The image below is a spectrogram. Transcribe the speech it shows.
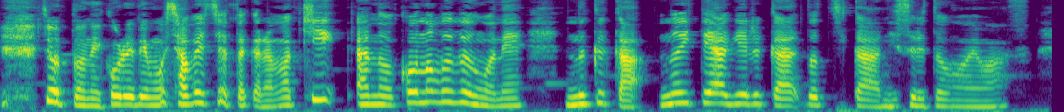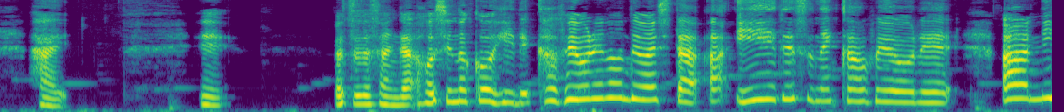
ちょっとね、これでもう喋っちゃったから、まあ、き、あの、この部分をね、抜くか、抜いてあげるか、どっちかにすると思います。はい。え、松田さんが星のコーヒーでカフェオレ飲んでました。あ、いいですね、カフェオレ。あ、ニッ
